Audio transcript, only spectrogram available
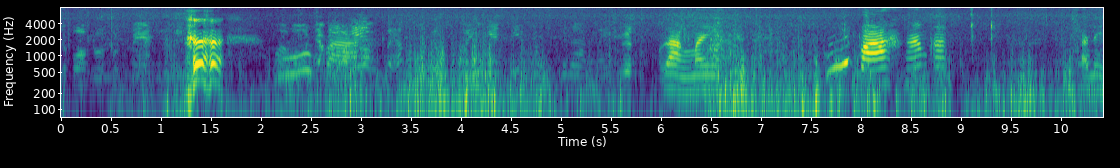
จะบอกนู่นฝนแปงๆปลาล่างไหมอู้ปลางามครับอันนี้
